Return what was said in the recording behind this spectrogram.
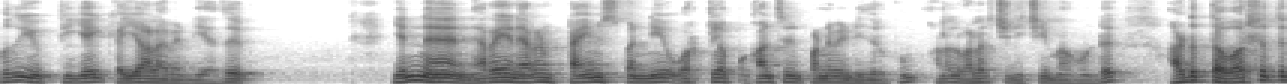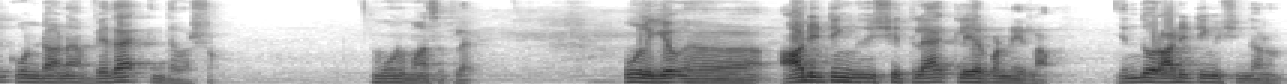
புது யுக்தியை கையாள வேண்டியது. என்ன? நிறைய நேரம் டைம்ஸ் பண்ணி ஒர்க்கில் கான்சன்ட்ரேட் பண்ண வேண்டியது இருக்கும். ஆனால் வளர்ச்சி நிச்சயமாக உண்டு. அடுத்த வருஷத்துக்கு உண்டான விதை இந்த வருஷம். மூணு மாதத்தில் உங்களுக்கு ஆடிட்டிங் விஷயத்தில் கிளியர் பண்ணிடலாம். எந்த ஒரு ஆடிட்டிங் விஷயம் தானும்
